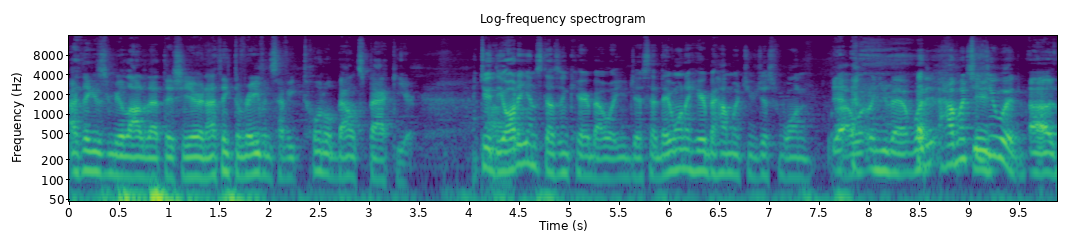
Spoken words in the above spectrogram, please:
I think there's gonna be a lot of that this year, and I think the Ravens have a total bounce back year. Dude, the audience doesn't care about what you just said. They want to hear about how much you just won. Yeah. Uh, when you bet, what? Did, how much did you win? Uh,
